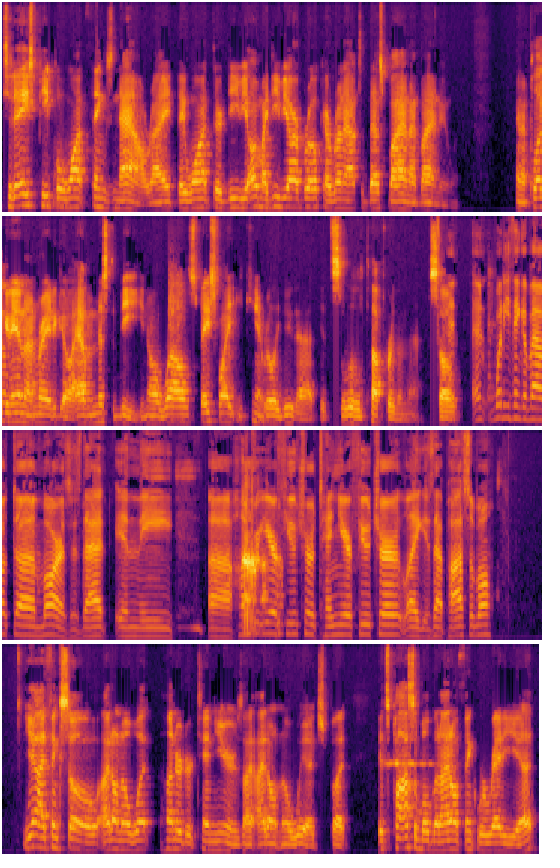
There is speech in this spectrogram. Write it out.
today's people want things now, right? They want their DVR. Oh, my DVR broke. I run out to Best Buy and I buy a new one. And I plug it in and I'm ready to go. I haven't missed a beat. You know, well, spaceflight, you can't really do that. It's a little tougher than that. So, And, and what do you think about uh, Mars? Is that in the uh, hundred year future, ten year future? Like, is that possible? Yeah, I think so. I don't know what 100 or 10 years. I, I don't know which, but it's possible, but I don't think we're ready yet.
